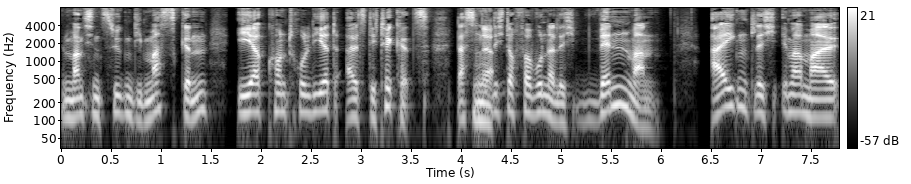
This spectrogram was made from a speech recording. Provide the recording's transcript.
in manchen Zügen die Masken eher kontrolliert als die Tickets. Das finde ja. ich doch verwunderlich. Wenn man eigentlich immer mal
